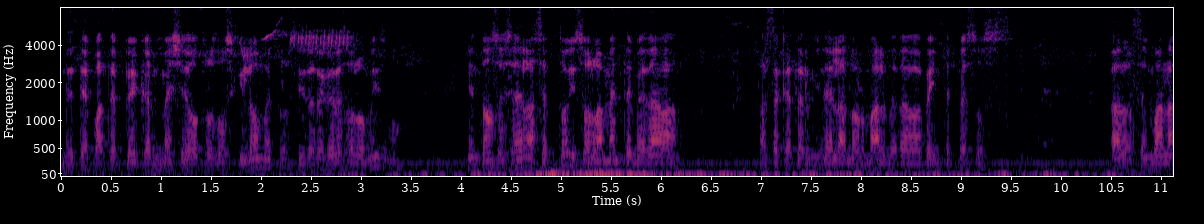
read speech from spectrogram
de Tepatepec al Meche otros dos kilómetros y de regreso lo mismo. Entonces él aceptó y solamente me daba, hasta que terminé la normal, me daba 20 pesos a la semana.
